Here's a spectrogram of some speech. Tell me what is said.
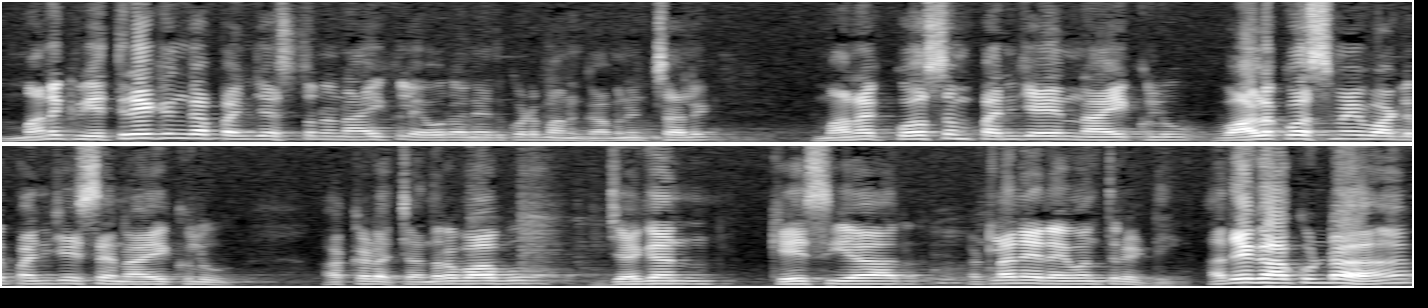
మనకు వ్యతిరేకంగా పనిచేస్తున్న నాయకులు ఎవరు అనేది కూడా మనం గమనించాలి. మన కోసం పనిచేయని నాయకులు వాళ్ళ కోసమే వాళ్ళు పనిచేసే నాయకులు అక్కడ చంద్రబాబు జగన్ కేసీఆర్ అట్లానే రేవంత్ రెడ్డి. అదే కాకుండా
